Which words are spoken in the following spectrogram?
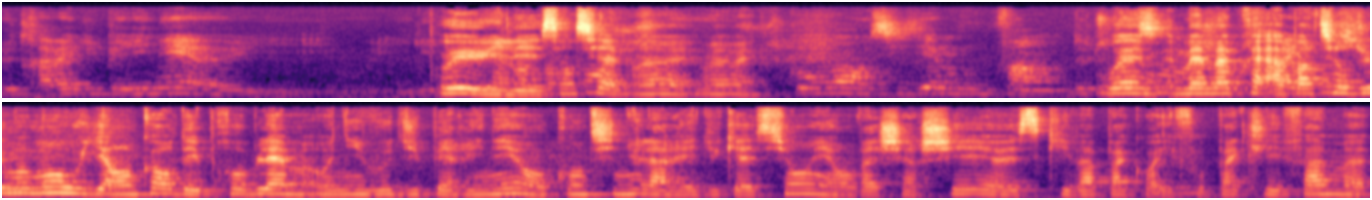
le, travail du périnée. Il, oui, il est essentiel. Ouais, ouais, ouais. Au moins au 6e, enfin, de toute façon, même après, à partir du moment où il y a encore des problèmes au niveau du périnée, on continue la rééducation et on va chercher ce qui va pas. Quoi. Il ne faut pas que les femmes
